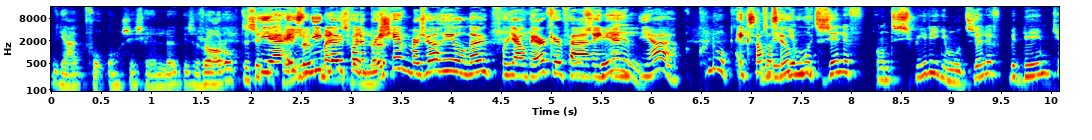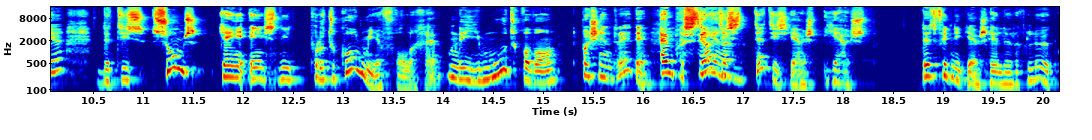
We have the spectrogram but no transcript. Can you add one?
ja, voor ons is heel leuk. Het is raar op te zeggen. Ja, is, is niet leuk voor de patiënt, maar is wel heel leuk voor jouw werkervaring. En, ja, klopt. Ik snap dat heel je goed. moet zelf anticiperen, je moet zelf bedenken. Dat is, soms kan je eens niet protocol meer volgen, omdat je moet gewoon de patiënt redden. En presteren. Dat is, dat is juist, juist dit vind ik juist heel erg leuk.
